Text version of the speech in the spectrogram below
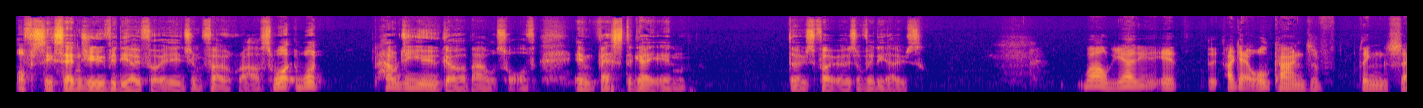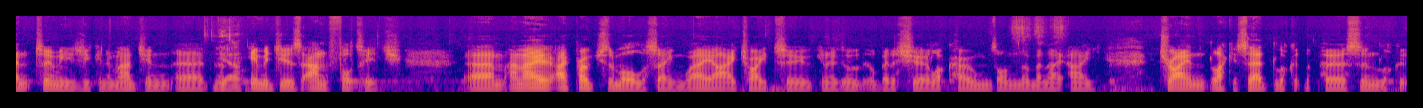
obviously send you video footage and photographs. What what how do you go about sort of investigating those photos or videos? Well, yeah, it, it. I get all kinds of things sent to me, as you can imagine, uh, Yeah. images and footage. Um, and I, I approach them all the same way. I try to, you know, do a little bit of Sherlock Holmes on them, and I, I try and, like I said, look at the person, look at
